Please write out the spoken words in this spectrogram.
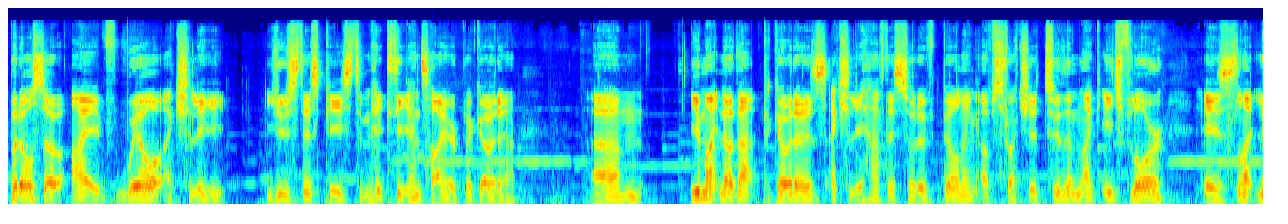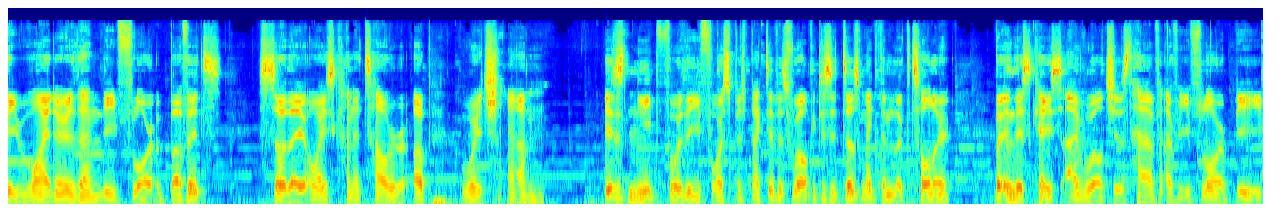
But also I will actually use this piece to make the entire pagoda. Um, you might know that pagodas actually have this sort of building up structure to them, like each floor is slightly wider than the floor above it, so they always kind of tower up, which um, is neat for the force perspective as well, because it does make them look taller, but in this case I will just have every floor be,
